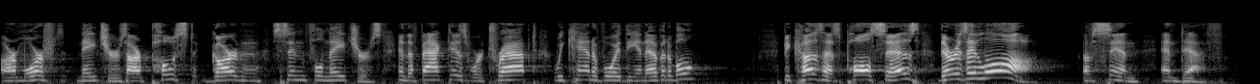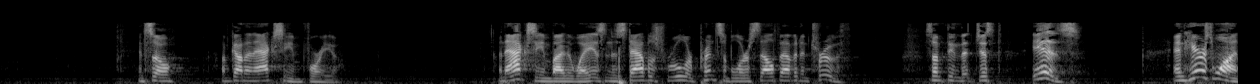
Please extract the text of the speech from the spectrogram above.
our morphed natures, our post garden sinful natures. And the fact is, we're trapped. We can't avoid the inevitable. Because, as Paul says, there is a law of sin and death. And so, I've got an axiom for you. An axiom, by the way, is an established rule or principle or self evident truth. Something that just is. And here's one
